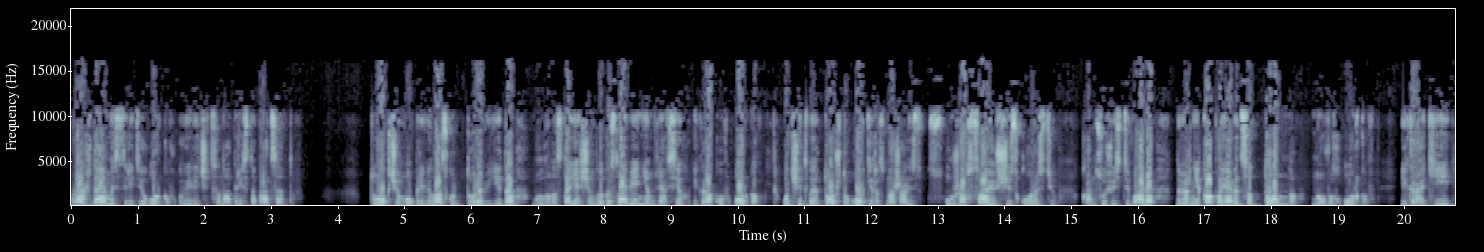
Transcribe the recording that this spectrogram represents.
рождаемость среди орков увеличится на 300%. То, к чему привела скульптура вида, было настоящим благословением для всех игроков орков. Учитывая то, что орки размножались с ужасающей скоростью – к концу фестиваля наверняка появится тонна новых орков. Игроки,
